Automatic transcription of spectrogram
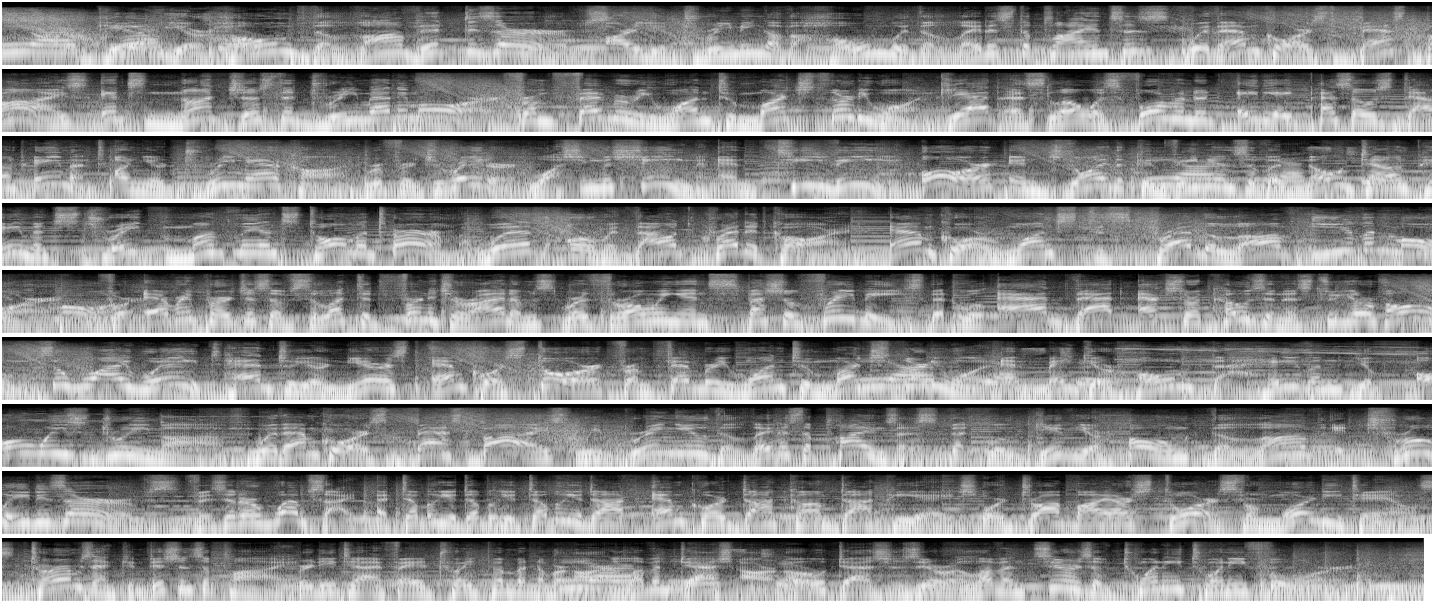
Give your home the love it deserves. Are you dreaming of a home with the latest appliances? With EMCOR's Best Buys, it's not just a dream anymore. From February 1 to March 31, get as low as 488 pesos down payment on your dream aircon, refrigerator, washing machine, and TV. Or enjoy the convenience of a no down payment straight monthly installment term with or without credit card. EMCOR wants to spread the love even more. For every purchase of selected furniture items, we're throwing in special freebies that will add that extra coziness to your home. So why wait? Head to your nearest EMCOR store from February 1 to March 31 and make your home the haven you've always dreamed of. With EMCOR's Best Buys, we bring you the latest appliances that will give your home the love it truly deserves. Visit our website at www.emcor.com.ph or drop by our stores for more details. Terms and conditions apply. For DTI Trade Permit number R11-RO-011 series of 2024.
